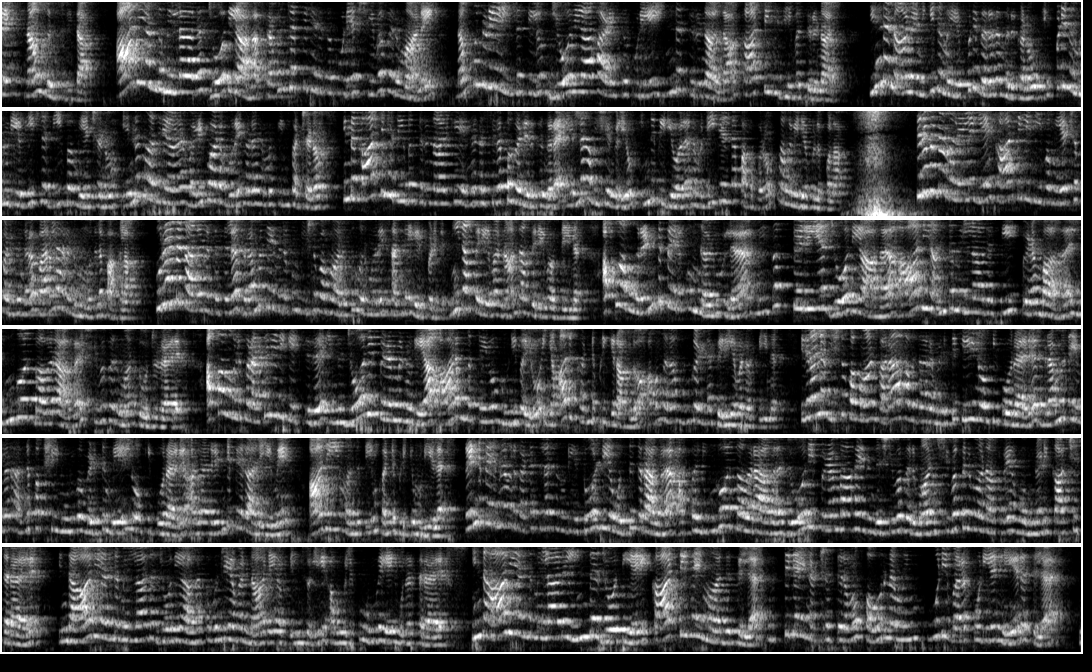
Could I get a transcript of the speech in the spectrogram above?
மக்களே நான் உங்கள் சுஜிதா. ஆதி அந்தம் இல்லாத ஜோதியாக பிரபஞ்சத்தில் இருக்கக்கூடிய சிவபெருமானை நம்மளுடைய இல்லத்திலும் ஜோதியாக அழைக்கக்கூடிய இந்த திருநாள் தான் கார்த்திகை தீப திருநாள். இந்த நாள் அன்னைக்கு நம்ம எப்படி விரதம் இருக்கணும் எப்படி நம்மளுடைய வீட்டுல தீபம் ஏற்றணும் என்ன மாதிரியான வழிபாடு முறைகளை நம்ம பின்பற்றணும் இந்த கார்த்திகை தீப திருநாளுக்கு என்னென்ன சிறப்புகள் இருக்குங்கிற எல்லா விஷயங்களையும் இந்த வீடியோல நம்ம டீட்டெயில்டா பார்க்க போறோம். வாங்க வீடியோக்குள்ள போலாம். திருவண்ணாமலையில ஏன் கார்த்திகை தீபம் ஏற்றப்படுதுங்கிற வரலாறு நம்ம முதல்ல பார்க்கலாம். புராண காலகட்டத்துல பிரம்மதேவனுக்கும் விஷ்ணு பகவானுக்கும் ஒரு முறை சண்டை ஏற்படுது. நீ தான் பெரியவன் நான் தான் பெரியவன் அப்படின்னு. அப்போ அவங்க ரெண்டு பேருக்கும் நடுவுல மிகப்பெரிய ஜோதியாக ஆதி அந்தமில்லாத தீப்பிழம்பாக லிங்கோத்பவராக சிவபெருமான் தோன்றுறாரு. அப்ப அவங்களுக்கு ஒரு அசரீரி கேட்குது இந்த ஜோதி பிழம்பனுடைய ஆரம்பத்தையோ முடிவையோ யாரு கண்டுபிடிக்கிறாங்களோ அவங்க தான் பெரியவன் அப்படின்னு. இதனால விஷ்ணு பகவான் வராக அவதாரம் எடுத்து கீழ் நோக்கி போறாரு. பிரம்மதேவர் அன்னபக்ஷியின் உருவம் எடுத்து மேல் நோக்கி போறாரு. ஆனா ரெண்டு பேராலேயுமே ஆதியும் அந்தத்தையும் கண்டுபிடிக்க முடியல. ரெண்டு பேருமே ஒரு கட்டத்துல தன்னுடைய தோல்வியை ஒத்துக்கிறாங்க. அப்ப லிங்கோத்பவராக ஜோதி பிழம்பாக இருந்த சிவபெருமான் சிவபெருமானாகவே அவங்க முன்னாடி காட்சி தராரு. இந்த ஆதி அந்தம் இல்லாத ஜோதியாக தோன்றியவன் நானே அப்படின்னு சொல்லி அவங்களுக்கு உண்மையை உணர்த்துறாரு. இந்த ஆதி அந்தம் இல்லாத இந்த ஜோதியை கார்த்திகை மாதத்துல குத்திகை நட்சத்திரமும் பௌர்ணமியும் கூடி வரக்கூடிய நேரத்துல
